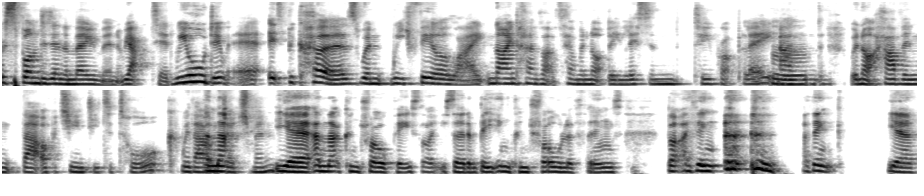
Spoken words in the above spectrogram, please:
responded in the moment, reacted, we all do it. It's because when we feel like nine times out of 10, we're not being listened to properly mm. and we're not having that opportunity to talk without that, judgment. Yeah. And that control piece, like you said, and be in control of things. But I think, I think, yeah,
